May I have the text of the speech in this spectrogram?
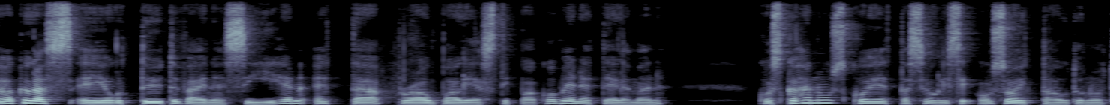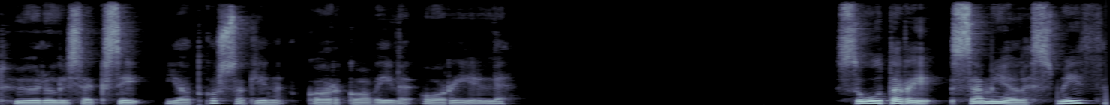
Douglas ei ollut tyytyväinen siihen, että Brown paljasti pakomenetelmän, koska hän uskoi, että se olisi osoittautunut hyödylliseksi jatkossakin karkaaville orjille. Suutari Samuel Smith,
